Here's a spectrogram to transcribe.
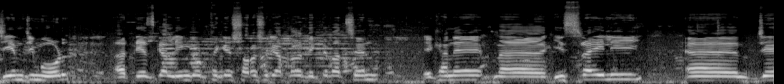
জিএমজি মোড় তেজগাঁ লিং রোড থেকে সরাসরি আপনারা দেখতে পাচ্ছেন, এখানে ইসরায়েলি যে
